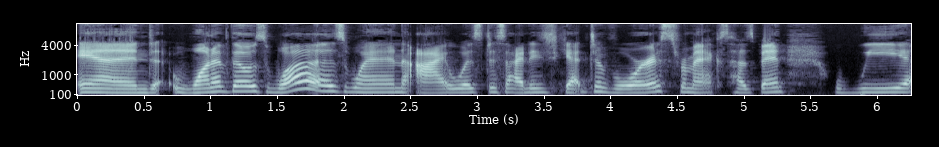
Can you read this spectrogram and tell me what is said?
And one of those was when I was deciding to get divorced from my ex husband. We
